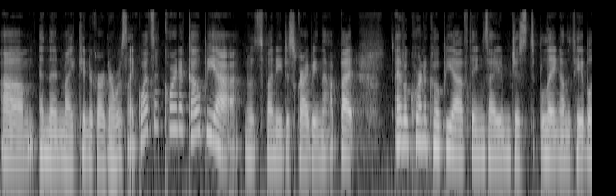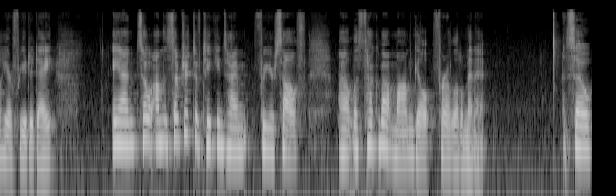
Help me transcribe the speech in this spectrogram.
Um, and then my kindergartner was like, What's a cornucopia? It was funny describing that. But I have a cornucopia of things I am just laying on the table here for you today. And so, on the subject of taking time for yourself, uh, let's talk about mom guilt for a little minute. So,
